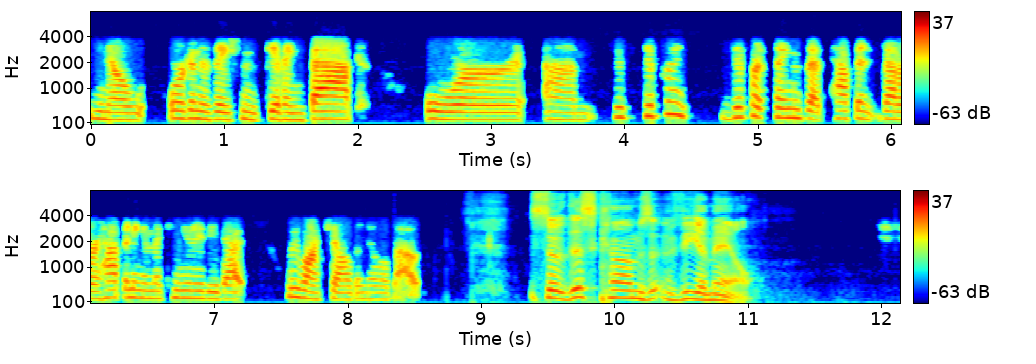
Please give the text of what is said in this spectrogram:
you know, organizations giving back or um, just different different things that happen that are happening in the community that we want y'all to know about. So this comes via mail.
